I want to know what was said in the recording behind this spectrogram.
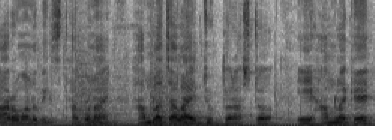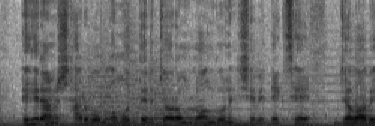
পারমাণবিক স্থাপনায় হামলা চালায় যুক্তরাষ্ট্র। এই হামলাকে তেহরান সার্বভৌমত্বের চরম লঙ্ঘন হিসেবে দেখছে। জবাবে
